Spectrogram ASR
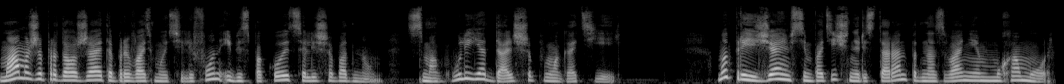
Мама же продолжает обрывать мой телефон и беспокоиться лишь об одном — смогу ли я дальше помогать ей. Мы приезжаем в симпатичный ресторан под названием «Мухомор»,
